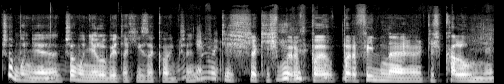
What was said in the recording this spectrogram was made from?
czemu nie? Czemu nie lubię takich zakończeń? Jakieś jakieś per, per, perfidne, jakieś kalumnie.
